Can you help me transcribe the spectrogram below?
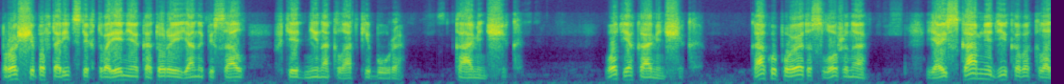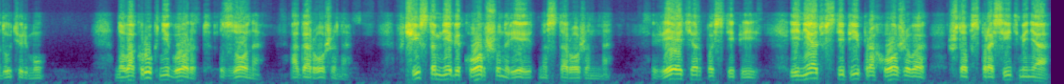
проще повторить стихотворение, которое я написал в те дни накладки бура. Каменщик. Вот я каменщик. Как у поэта сложено, я из камня дикого кладу тюрьму. Но вокруг не город, зона, огорожена. В чистом небе коршун реет настороженно. Ветер по степи, и нет в степи прохожего, Чтоб спросить меня,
